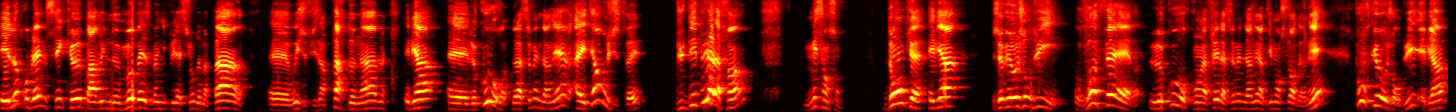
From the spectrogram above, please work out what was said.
Et le problème, c'est que par une mauvaise manipulation de ma part, euh, oui, je suis impardonnable, eh bien, euh, le cours de la semaine dernière a été enregistré du début à la fin, mais sans son. Donc, eh bien, je vais aujourd'hui refaire le cours qu'on a fait la semaine dernière, dimanche soir dernier, pour qu'aujourd'hui, eh bien,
